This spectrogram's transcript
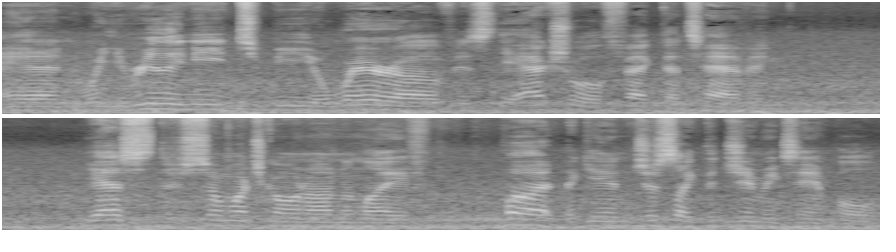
And what you really need to be aware of is the actual effect that's having. Yes, there's so much going on in life, but again, just like the gym example,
